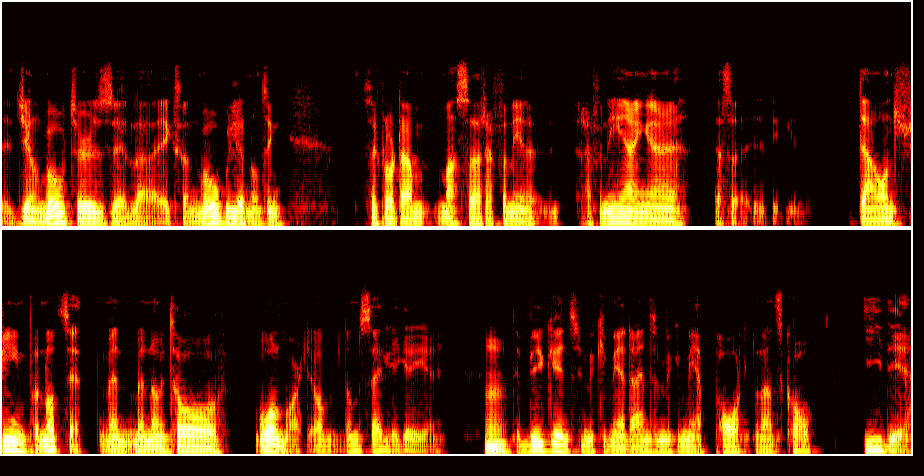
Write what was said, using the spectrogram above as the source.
eh, General Motors eller Exxon Mobil eller någonting. Såklart massa raffiner, raffineringar alltså, downstream på något sätt. Men, men om vi tar Walmart, ja, de säljer grejer. Mm. Det bygger inte så mycket mer, det är inte så mycket mer partnerlandskap i det.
